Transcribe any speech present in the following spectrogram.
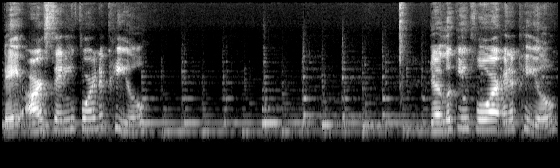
they are setting for an appeal. They're looking for an appeal.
